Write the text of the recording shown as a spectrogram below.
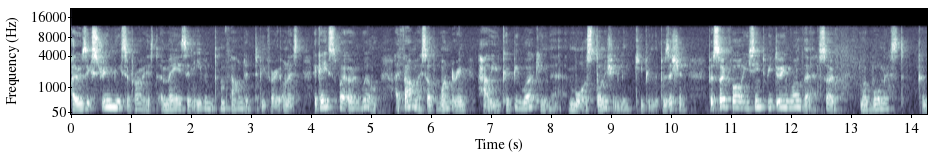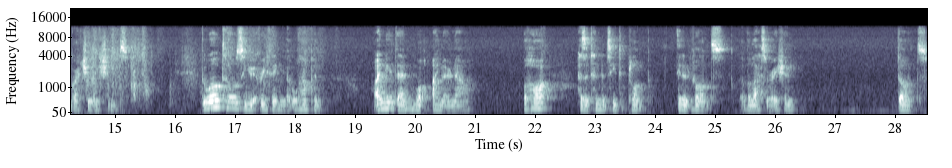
I was extremely surprised, amazed, and even dumbfounded, to be very honest. Against my own will, I found myself wondering how you could be working there, and more astonishingly, keeping the position. But so far, you seem to be doing well there, so my warmest congratulations. The world tells you everything that will happen. I knew then what I know now. The heart has a tendency to plump in advance of a laceration. Dance.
